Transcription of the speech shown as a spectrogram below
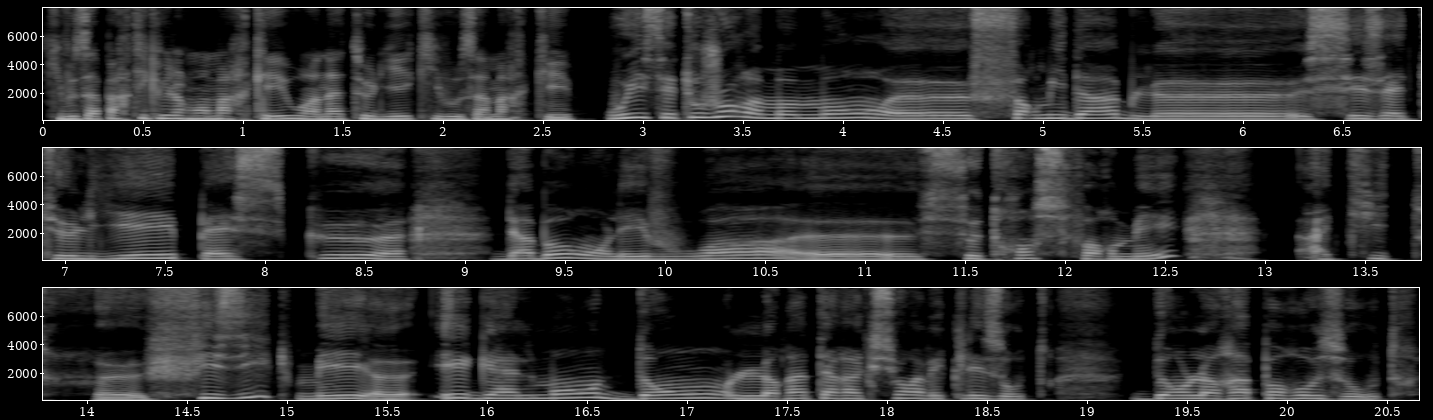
qui vous a particulièrement marqué ou un atelier qui vous a marqué? Oui, c'est toujours un moment formidable, ces ateliers, parce que d'abord, on les voit se transformer à titre physique, mais également dans leur interaction avec les autres, dans leur rapport aux autres.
